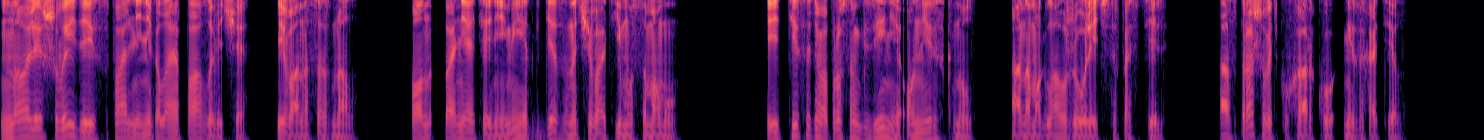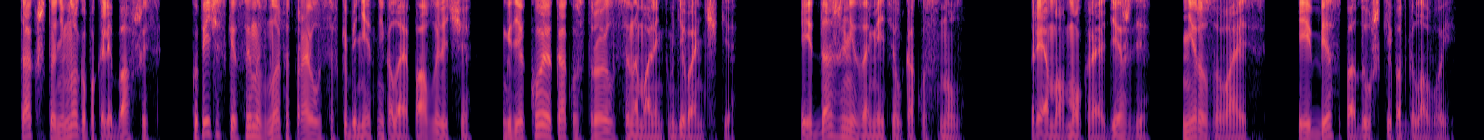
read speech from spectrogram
Но лишь выйдя из спальни Николая Павловича, Иван осознал. Он понятия не имеет, где заночевать ему самому. Идти с этим вопросом к Зине он не рискнул. Она могла уже улечься в постель. А спрашивать кухарку не захотел. Так что, немного поколебавшись, купеческий сын вновь отправился в кабинет Николая Павловича, где кое-как устроился на маленьком диванчике. И даже не заметил, как уснул. Прямо в мокрой одежде, не разуваясь и без подушки под головой.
